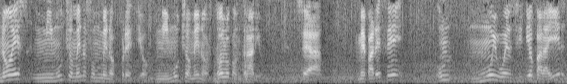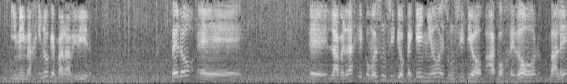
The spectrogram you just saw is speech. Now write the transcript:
No es ni mucho menos un menosprecio, ni mucho menos, todo lo contrario. O sea, me parece un muy buen sitio para ir y me imagino que para vivir. Pero eh, eh, la verdad es que como es un sitio pequeño, es un sitio acogedor, ¿vale?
